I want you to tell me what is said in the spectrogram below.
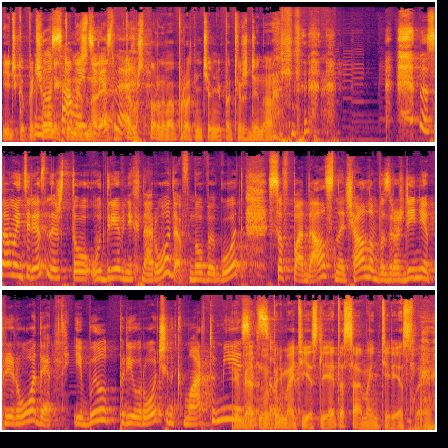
Ичка, почему но никто самое не знает? интересное- Потому что спорный вопрос, ничем не подтверждено. Но самое интересное, что у древних народов Новый год совпадал с началом возрождения природы и был приурочен к марту месяцу. Ребят, ну вы понимаете, если это самое интересное,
